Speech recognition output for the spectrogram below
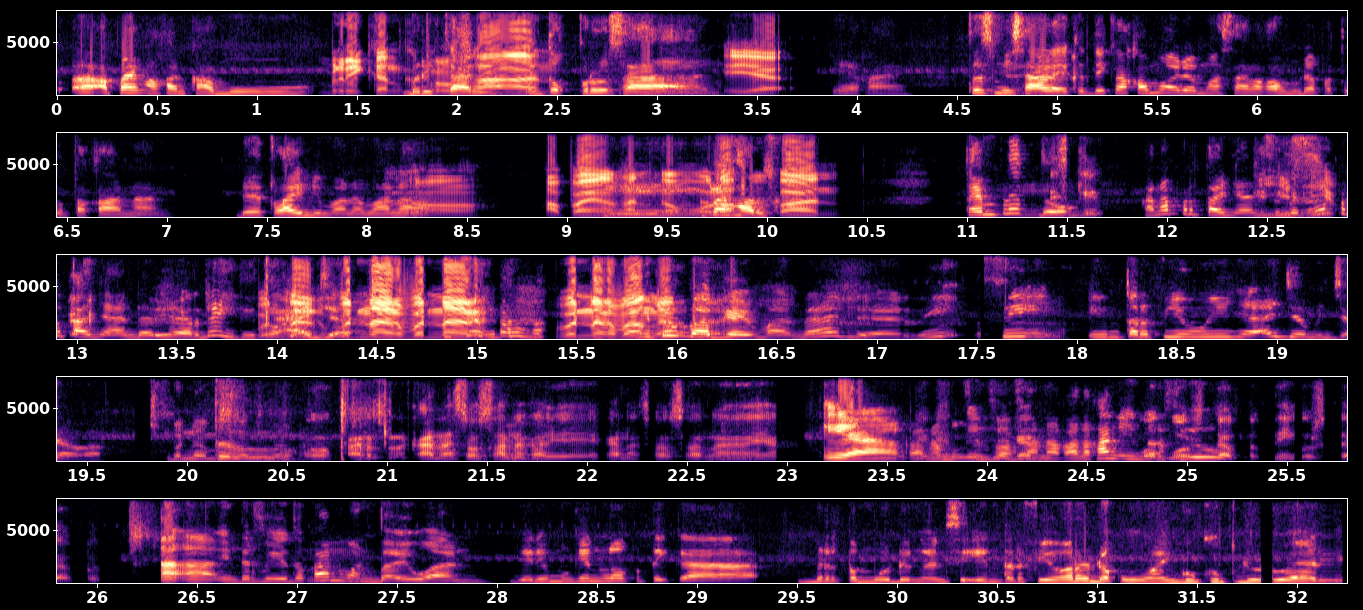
eh, apa yang akan kamu Berikan ke berikan perusahaan. untuk perusahaan Hmm. Iya. ya kan. Terus misalnya ketika kamu ada masalah, kamu dapat tekanan, deadline di mana-mana, Heeh. apa yang akan Hmm. kamu Apa yang harus- lakukan? Template Hmm. dong. Skip. Karena pertanyaan Iya sebenarnya pertanyaan dari HRD itu, itu Benar, aja. benar, benar. itu Benar banget. itu bagaimana dari si Hmm. interviewinya aja menjawab. Benar Tuh. benar benar. Oh, karena, karena suasana kali ya, karena suasana yang Iya, Oke, karena mungkin dan- suasana. Karena kan interview, harus dapet nih, harus dapet. ah, ah, interview itu kan Hmm. one by one. Jadi mungkin lo ketika bertemu dengan si interviewer udah mulai gugup duluan.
